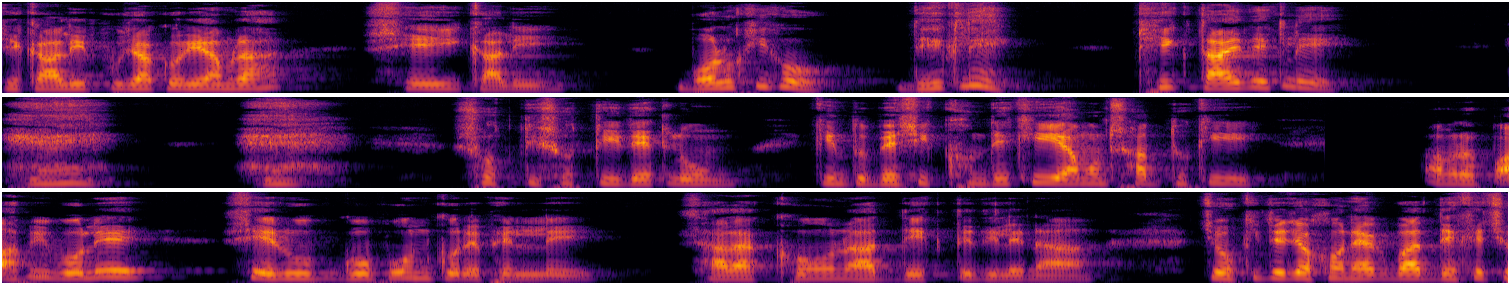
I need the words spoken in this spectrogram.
যে কালীর পূজা করি আমরা, সেই কালী। বলো কি গো, দেখলে? ঠিক তাই দেখলে? হ্যাঁ হ্যাঁ সত্যি সত্যি দেখলুম, কিন্তু বেশিক্ষণ দেখি এমন সাধ্য কি? আমরা পাপি বলে সে রূপ গোপন করে ফেললে, সারাক্ষণ আর দেখতে দিলে না। চকিতে যখন একবার দেখেছ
